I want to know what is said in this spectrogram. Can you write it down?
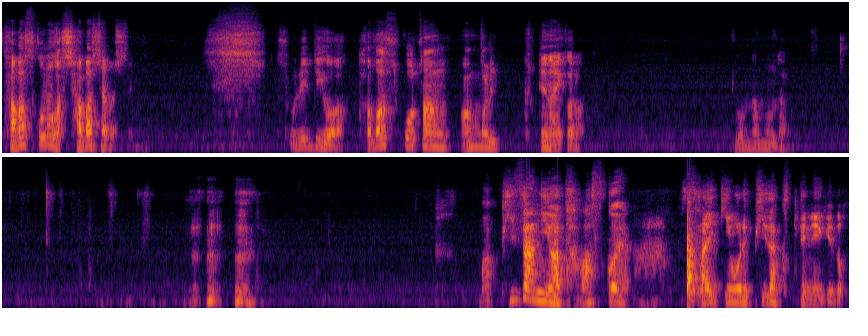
タバスコの方がシャバシャバしてる。それでは、タバスコさんあんまり食ってないから、どんなもんだろう。まあ、ピザにはタバスコやな。最近俺ピザ食ってねえけど、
